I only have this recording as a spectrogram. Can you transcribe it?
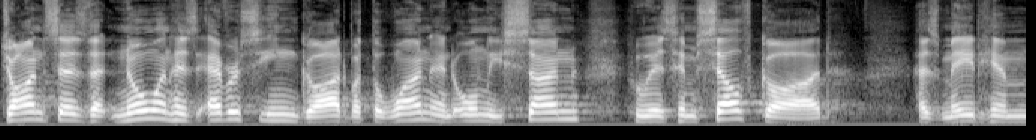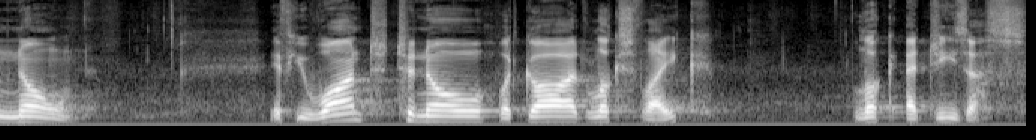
John says that no one has ever seen God, but the one and only Son, who is himself God, has made him known. If you want to know what God looks like, look at Jesus.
